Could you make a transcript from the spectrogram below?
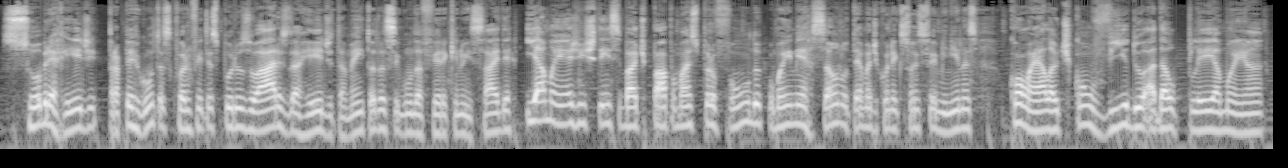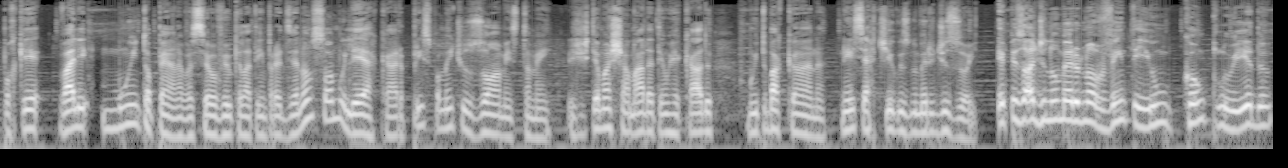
sobre a rede para perguntas que foram feitas por usuários da rede também, toda segunda-feira aqui no Insider. E amanhã a gente tem esse bate-papo mais profundo, uma imersão no tema de conexões femininas com ela. Eu te convido a dar o play amanhã, porque vale muito a pena você ouvir o que ela tem para dizer. Não só a mulher, cara, principalmente os homens também. A gente tem uma chamada, tem um recado muito bacana nesse artigos número 18. Episódio número 91 concluído.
